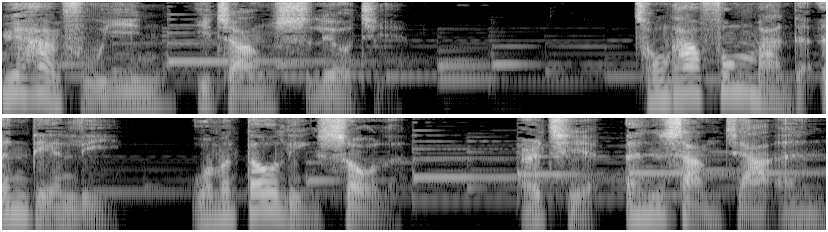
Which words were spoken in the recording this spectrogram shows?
约翰福音一章十六节，从他丰满的恩典里，我们都领受了，而且恩上加恩。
